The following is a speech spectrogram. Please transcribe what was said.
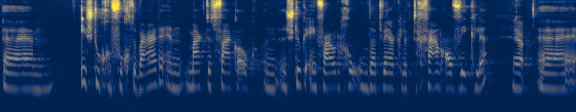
ehm, is toegevoegde waarde en maakt het vaak ook een, een stuk eenvoudiger om daadwerkelijk te gaan afwikkelen. Ja. Eh,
